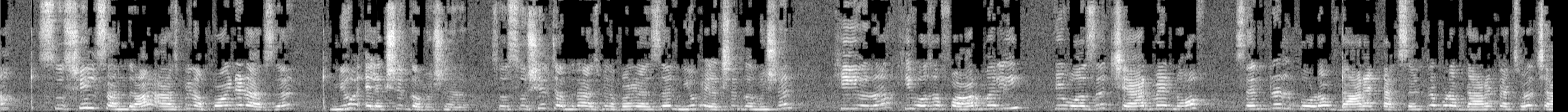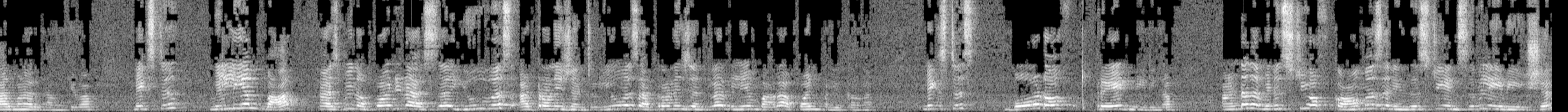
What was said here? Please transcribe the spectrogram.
Sushil Chandra has been appointed as a new election commissioner so sushil chandra has been appointed as a new election commissioner he uh, he was a formerly he was a chairman of central board of direct tax central board of direct tax ஓட chairman இருந்தாங்க ஓகேவா next William Barr has been appointed as a US attorney general US attorney general William பாரை appoint பண்ணியிருக்காங்க next is Board of Trade meeting under the Ministry of Commerce and Industry and Civil Aviation,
